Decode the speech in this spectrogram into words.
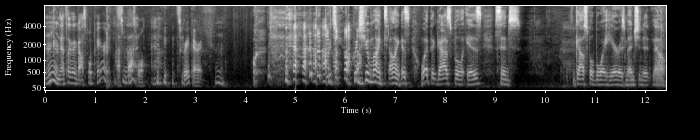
Mm, that's like the gospel parrot. gospel, Isn't that? gospel. It's a great parrot. would, you, would you mind telling us what the gospel is since Gospel Boy here has mentioned it now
